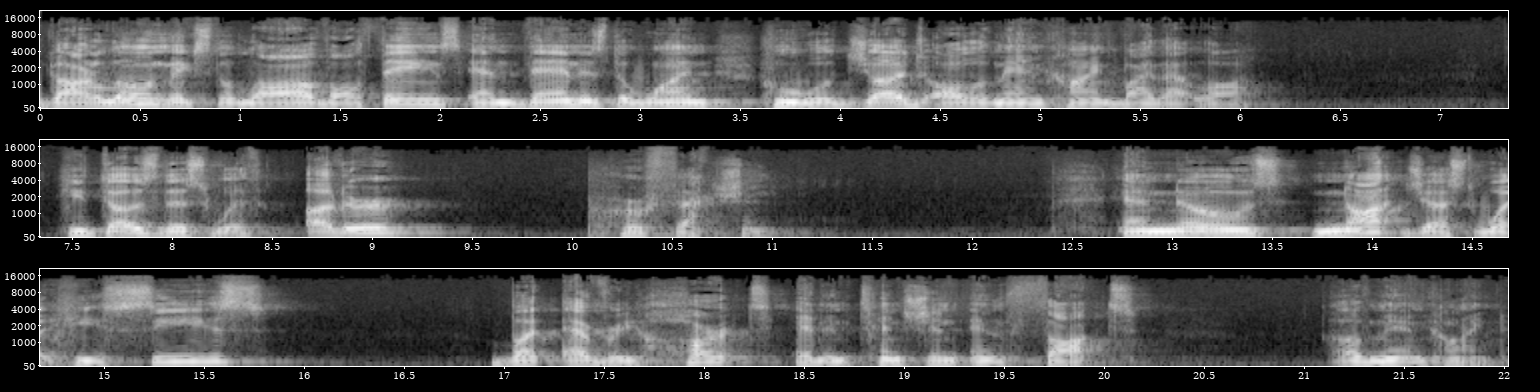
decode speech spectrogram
God alone makes the law of all things and then is the one who will judge all of mankind by that law. He does this with utter perfection and knows not just what he sees, but every heart and intention and thought of mankind.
